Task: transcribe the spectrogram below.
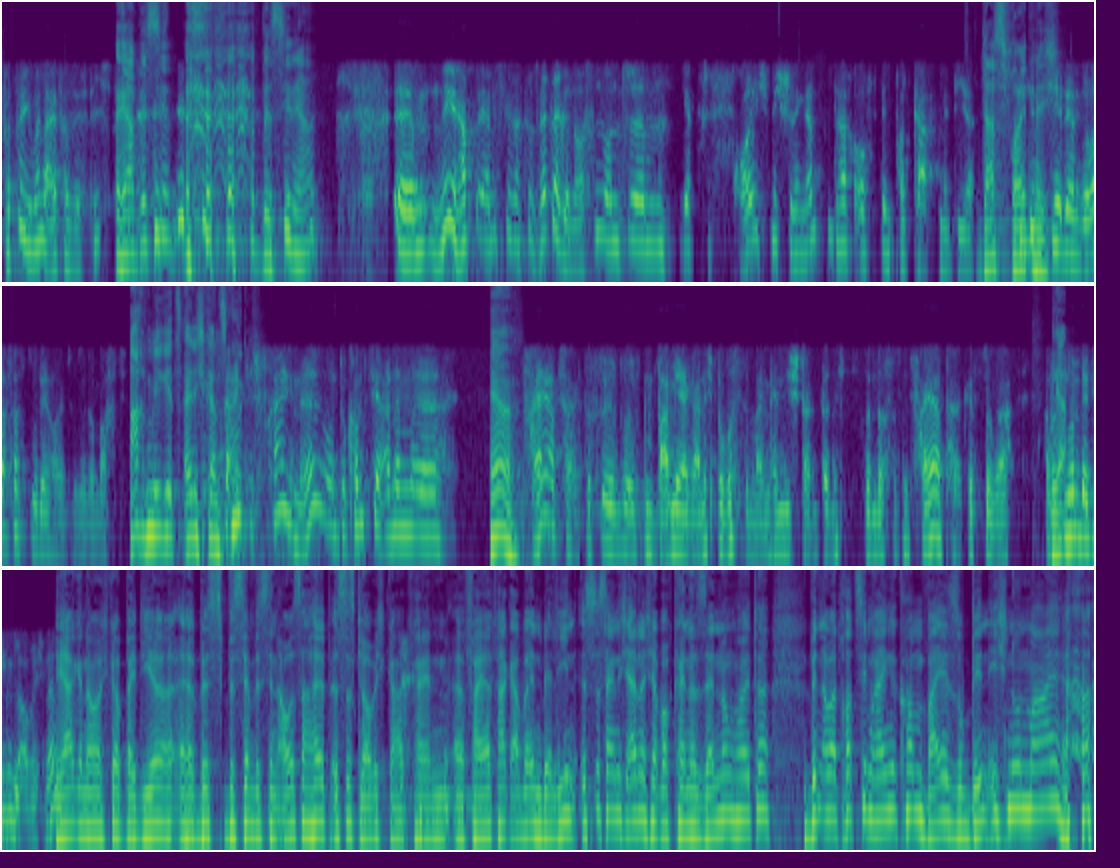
Wird man immer eifersüchtig? Ja, ein bisschen. bisschen, ja. Ähm, nee, habe ehrlich gesagt das Wetter genossen und ähm, jetzt freue ich mich schon den ganzen Tag auf den Podcast mit dir. Das Wie freut geht's mich. dir denn so? Was hast du denn heute so gemacht? Ach, mir geht's eigentlich ganz Ist ja gut. eigentlich frei, ne? Und du kommst hier an einem äh, Ja. Feiertag. Das äh, war mir ja gar nicht bewusst. In meinem Handy stand da nichts drin, dass es ein Feiertag ist sogar. Aber Ja. nur in Berlin, glaube ich, ne? Ja, genau. Ich glaube, bei dir äh, bist, bist ja ein bisschen außerhalb, ist es, glaube ich, gar kein äh, Feiertag. Aber in Berlin ist es eigentlich einer. Ich habe auch keine Sendung heute. Bin aber trotzdem reingekommen, weil so bin ich nun mal. Ja.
